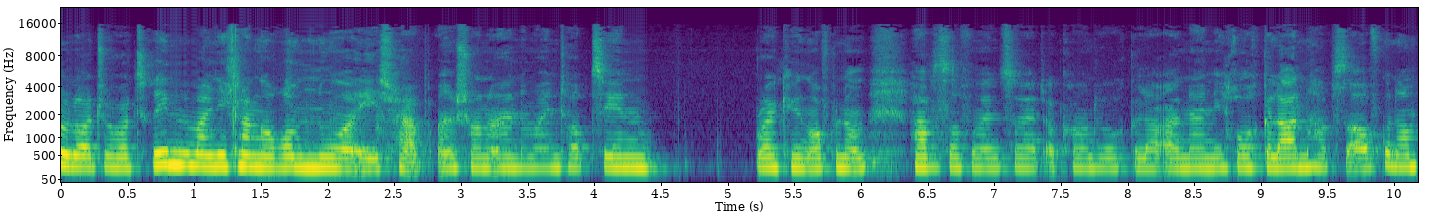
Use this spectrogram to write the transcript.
Hallo Leute, heute reden wir mal nicht lange rum, nur ich habe schon eine meiner Top 10 Ranking aufgenommen, habe es auf meinem Zweit-Account hochgeladen, äh, nein, nicht hochgeladen, habe es aufgenommen,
